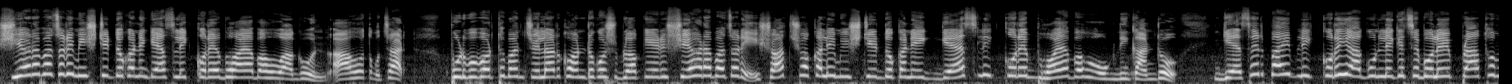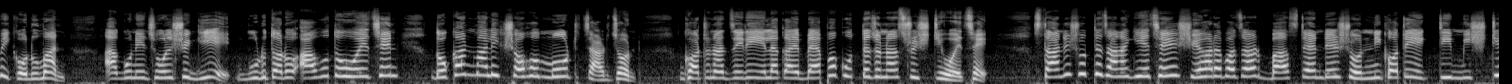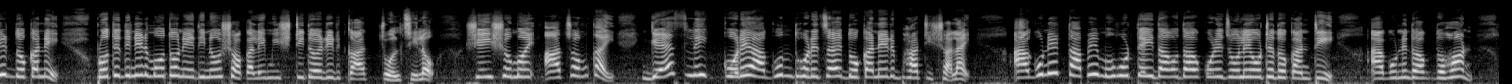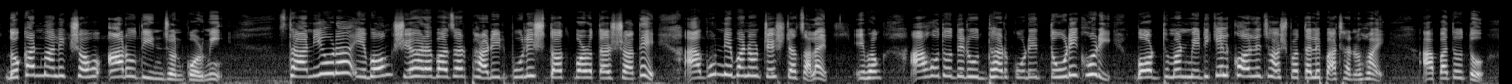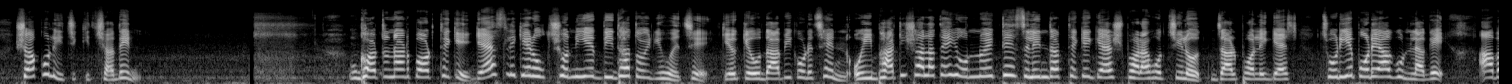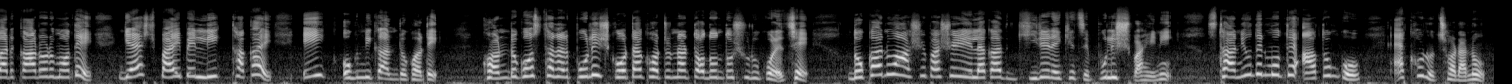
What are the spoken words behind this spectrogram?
শিয়ারা বাজারে মিষ্টির দোকানে গ্যাস লিক করে ভয়াবহ আগুন। আহত চার। পূর্ব বর্ধমান জেলার খণ্ডঘোষ ব্লকের শেহারা বাজারে সাত সকালে মিষ্টির দোকানে গ্যাস লিক করে ভয়াবহ অগ্নিকাণ্ড। গ্যাসের পাইপ লিক করেই আগুন লেগেছে বলে প্রাথমিক অনুমান। আগুনে ঝলসে গিয়ে গুরুতর আহত হয়েছেন দোকান মালিক সহ মোট চারজন। ঘটনার জেরে এলাকায় ব্যাপক উত্তেজনার সৃষ্টি হয়েছে। স্থানীয় সূত্রে জানা গিয়েছে, শেহারা বাজার বাস স্ট্যান্ডের সন্নিকটে একটি মিষ্টির দোকানে প্রতিদিনের মতন এদিনও সকালে মিষ্টি তৈরির কাজ চলছিল। সেই সময় আচমকাই গ্যাস লিক করে আগুন ধরে যায় দোকানের ভাটিশালায়। আগুনের তাপে মুহূর্তেই দাও দাও করে জ্বলে ওঠে দোকানটি। আগুনে দগ্ধ হন দোকান মালিক সহ আরও তিনজন কর্মী। স্থানীয়রা এবং শেহারা বাজার ফাঁড়ির পুলিশ তৎপরতার সাথে আগুন নেবানোর চেষ্টা চালায় এবং আহতদের উদ্ধার করে তড়িঘড়ি বর্ধমান মেডিকেল কলেজ হাসপাতালে পাঠানো হয়। আপাতত সকলেই চিকিৎসাধীন। ঘটনার পর থেকে গ্যাস লিকের উৎস নিয়ে দ্বিধা তৈরি হয়েছে। কেউ কেউ দাবি করেছেন, ওই ভাটিশালাতেই অন্য একটি সিলিন্ডার থেকে গ্যাস ভরা হচ্ছিল, যার ফলে গ্যাস ছড়িয়ে পড়ে আগুন লাগে। আবার কারোর মতে, গ্যাস পাইপে লিক থাকায় এই অগ্নিকাণ্ড ঘটে। খণ্ডঘোষ থানার পুলিশ গোটা ঘটনার তদন্ত শুরু করেছে। দোকান ও আশেপাশের এলাকা ঘিরে রেখেছে পুলিশ বাহিনী। স্থানীয়দের মধ্যে আতঙ্ক এখনও ছড়ানো।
